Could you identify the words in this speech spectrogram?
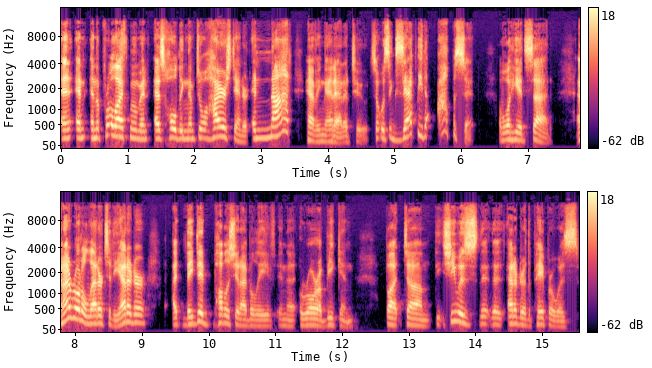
and, and, the pro life movement as holding them to a higher standard and not having that attitude. So it was exactly the opposite of what he had said. And I wrote a letter to the editor. I, they did publish it, I believe, in the Aurora Beacon. But um, the, she was the, the editor of the paper was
